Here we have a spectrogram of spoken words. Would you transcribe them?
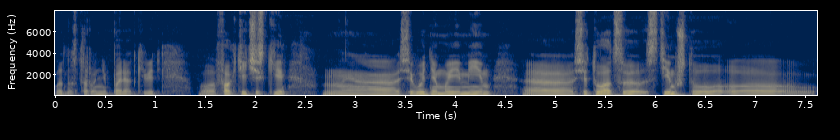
в одностороннем порядке. Ведь фактически сегодня мы имеем ситуацию с тем, что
